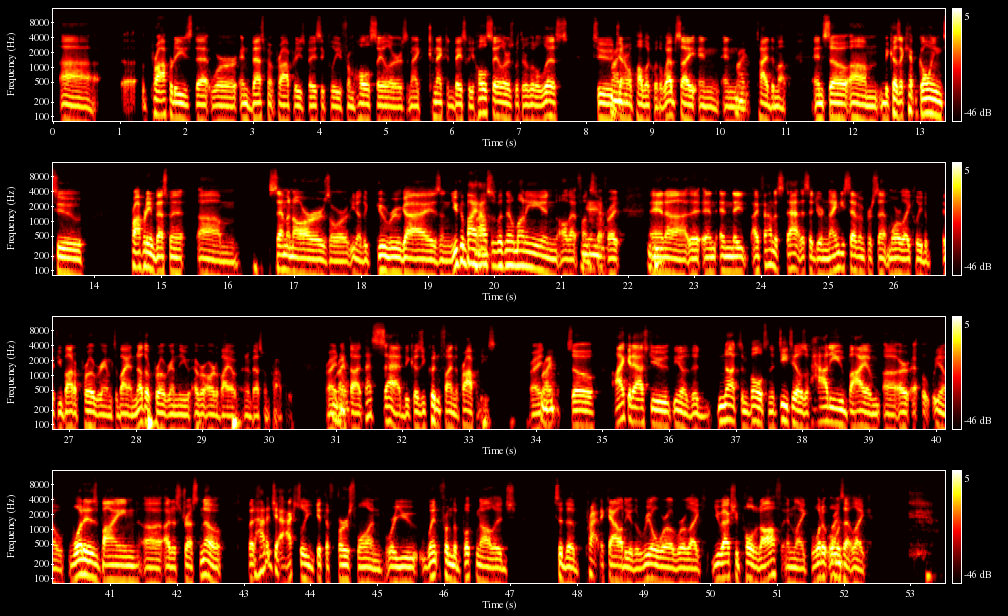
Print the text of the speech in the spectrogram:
uh, uh properties that were investment properties basically from wholesalers and i connected basically wholesalers with their little lists to right. general public with a website and and right. tied them up. And so um, because I kept going to property investment um, seminars or you know the guru guys and you can buy right. houses with no money and all that fun yeah, stuff, yeah. right? Mm-hmm. And uh, and and they I found a stat that said you're 97% more likely to if you bought a program to buy another program than you ever are to buy an investment property. Right. And I thought that's sad because you couldn't find the properties. Right. Right. So I could ask you, you know, the nuts and bolts and the details of how do you buy a, uh, or uh, you know, what is buying uh, a distressed note. But how did you actually get the first one where you went from the book knowledge to the practicality of the real world, where like you actually pulled it off, and like what what right. was that like?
